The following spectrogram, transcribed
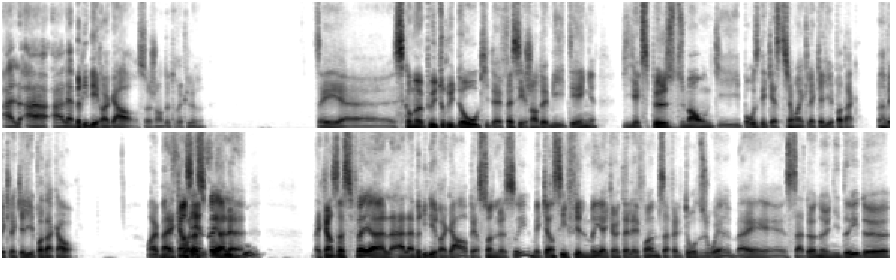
à, l'abri des regards, ce genre de truc-là. Euh, c'est comme un peu Trudeau qui fait ces genres de meetings, puis il expulse du monde qui pose des questions avec lesquelles il n'est pas d'accord. Ouais, ben, quand ça se fait à la. Ben, quand ça se fait à, l'abri des regards, personne ne le sait. Mais quand c'est filmé avec un téléphone, ça fait le tour du web, ben, ça donne une idée de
